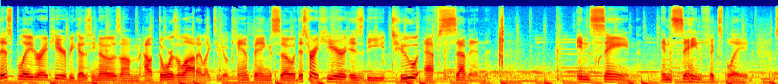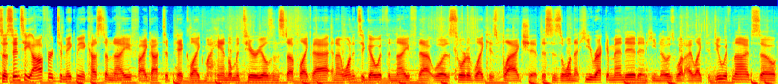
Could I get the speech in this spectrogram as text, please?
this blade right here because he knows I'm outdoors a lot, I like to go camping. So this right here is the 2F7. Insane, insane fixed blade. So since he offered to make me a custom knife, I got to pick like my handle materials and stuff like that, and I wanted to go with the knife that was sort of like his flagship. This is the one that he recommended, and he knows what I like to do with knives, so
